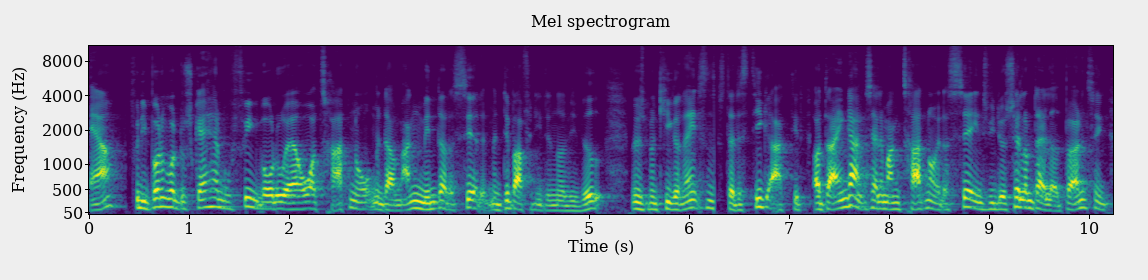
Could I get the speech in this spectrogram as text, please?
er. Fordi i bund og grund, du skal have en profil, hvor du er over 13 år, men der er mange mindre, der ser det, men det er bare fordi, det er noget, vi ved. Men hvis man kigger rent sådan statistikagtigt, og der er ikke engang særlig mange 13-årige, der ser ens video, selvom der er lavet børneting,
